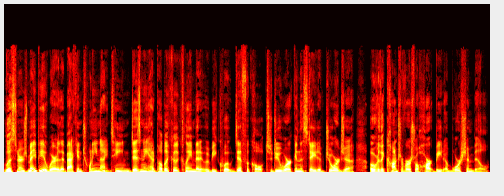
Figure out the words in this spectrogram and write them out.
Listeners may be aware that back in 2019, Disney had publicly claimed that it would be, quote, difficult to do work in the state of Georgia over the controversial heartbeat abortion bill.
